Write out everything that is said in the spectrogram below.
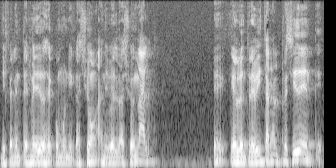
diferentes medios de comunicación a nivel nacional eh, que lo entrevistan al presidente.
